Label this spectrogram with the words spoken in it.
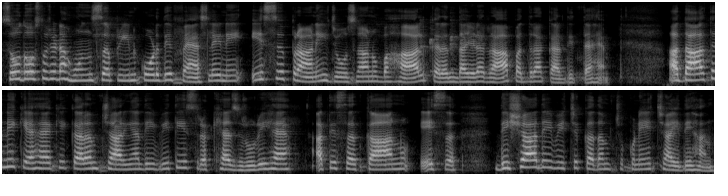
ਸੋ ਦੋਸਤੋ, ਜਿਹੜਾ ਹੁਣ ਸੁਪਰੀਮ ਕੋਰਟ ਦੇ ਫੈਸਲੇ ਨੇ, ਇਸ ਪੁਰਾਣੀ ਯੋਜਨਾ ਨੂੰ ਬਹਾਲ ਕਰਨ ਦਾ ਜਿਹੜਾ ਰਾਹ ਪੱਧਰਾ ਕਰ ਦਿੱਤਾ ਹੈ। ਅਦਾਲਤ ਨੇ ਕਿਹਾ ਹੈ ਕਿ ਕਰਮਚਾਰੀਆਂ ਦੀ ਵਿੱਤੀ ਸੁਰੱਖਿਆ ਜ਼ਰੂਰੀ ਹੈ ਅਤੇ ਸਰਕਾਰ ਨੂੰ ਇਸ ਦਿਸ਼ਾ ਦੇ ਵਿੱਚ ਕਦਮ ਚੁੱਕਣੇ ਚਾਹੀਦੇ ਹਨ।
